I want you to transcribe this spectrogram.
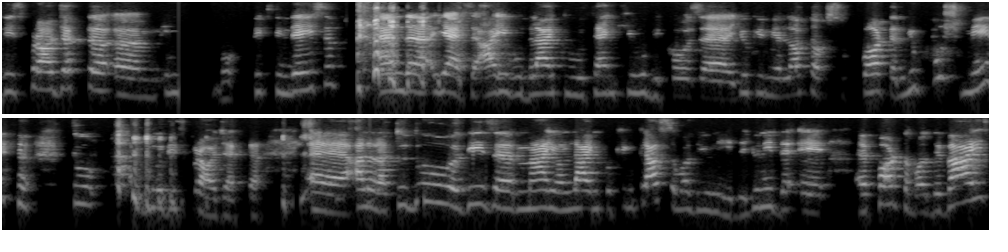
this project um, in 15 days. and uh, yes, I would like to thank you because uh, you give me a lot of support and you push me to do this project. Uh, allora, to do this uh, my online cooking class, what do you need? You need a, a portable device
